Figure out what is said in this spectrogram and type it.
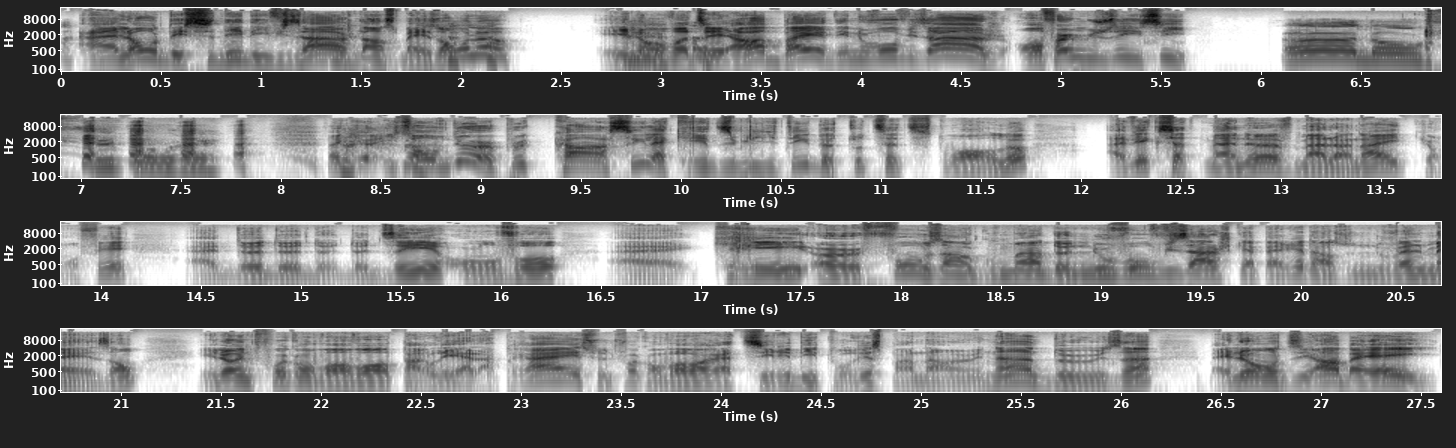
Allons dessiner des visages dans cette maison-là. Et là, on va dire, ah ben, des nouveaux visages, on fait un musée ici. Ah non, c'est pas vrai. Ils sont venus un peu casser la crédibilité de toute cette histoire-là avec cette manœuvre malhonnête qu'ils ont fait euh, de, dire on va euh, créer un faux engouement de nouveaux visages qui apparaissent dans une nouvelle maison. Et là, une fois qu'on va avoir parlé à la presse, une fois qu'on va avoir attiré des touristes pendant un an, deux ans, ben là, on dit Ah ben hey,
